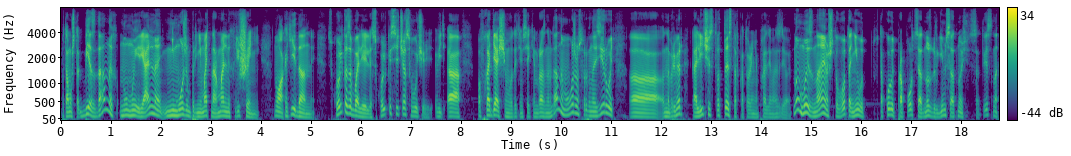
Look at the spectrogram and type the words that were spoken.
Потому что без данных, ну, мы реально не можем принимать нормальных решений. Ну, а какие данные? Сколько заболели, сколько сейчас в очереди? Ведь а, по входящим вот этим всяким разным данным мы можем спрогнозировать, а, например, количество тестов, которые необходимо сделать. Ну, мы знаем, что вот они вот в такой вот пропорции одно с другим соотносится. Соответственно,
